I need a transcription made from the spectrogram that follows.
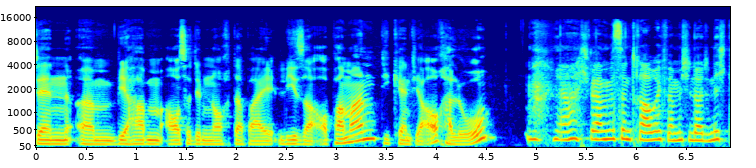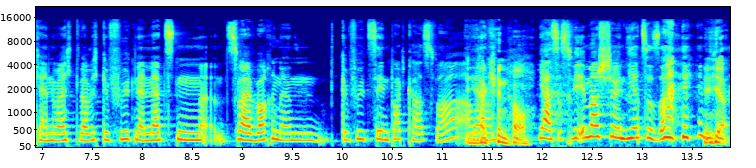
Denn ähm, wir haben außerdem noch dabei Lisa Oppermann, die kennt ihr auch. Hallo. Ja, ich wäre ein bisschen traurig, wenn mich die Leute nicht kennen, weil ich, glaube ich, gefühlt in den letzten zwei Wochen in gefühlt zehn Podcasts war. Aber ja, genau. Ja, es ist wie immer schön, hier zu sein. Ja,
